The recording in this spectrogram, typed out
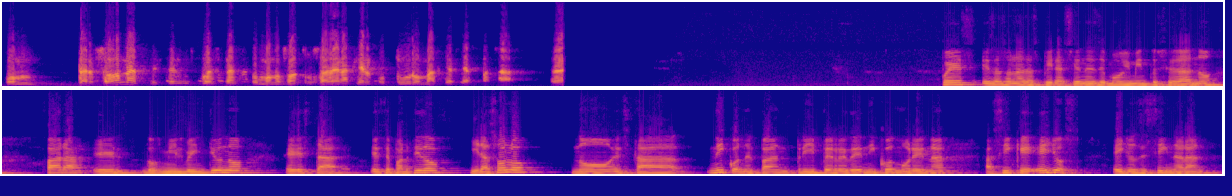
con personas que estén dispuestas como nosotros a ver hacia el futuro más que hacia el pasado. Pues esas son las aspiraciones de Movimiento Ciudadano para el 2021. Esta, este partido irá solo, no está ni con el PAN, PRI, PRD, ni con Morena, así que ellos, ellos designarán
